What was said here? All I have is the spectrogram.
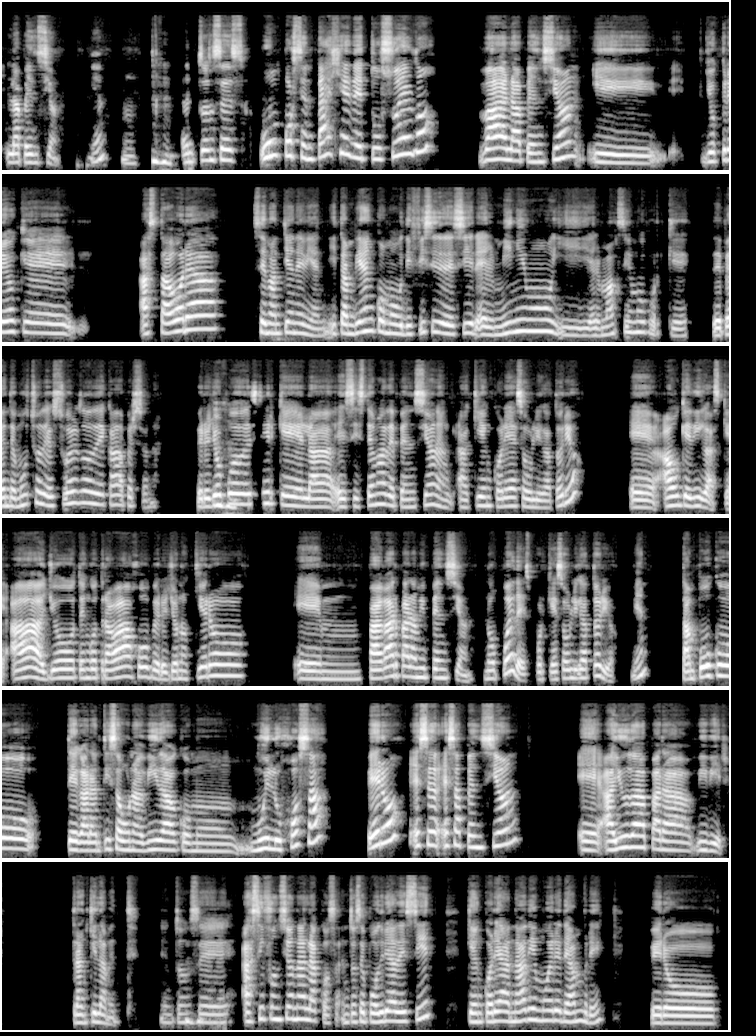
la pensión. ¿Bien? Mm. Entonces, un porcentaje de tu sueldo va a la pensión y yo creo que hasta ahora se mantiene bien. Y también como difícil de decir el mínimo y el máximo porque depende mucho del sueldo de cada persona. Pero yo puedo decir que la, el sistema de pensión aquí en Corea es obligatorio, eh, aunque digas que, ah, yo tengo trabajo, pero yo no quiero em, pagar para mi pensión. No puedes porque es obligatorio, ¿bien? Tampoco te garantiza una vida como muy lujosa, pero esa, esa pensión eh, ayuda para vivir tranquilamente. Entonces, así funciona la cosa. Entonces, podría decir que en Corea nadie muere de hambre, pero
